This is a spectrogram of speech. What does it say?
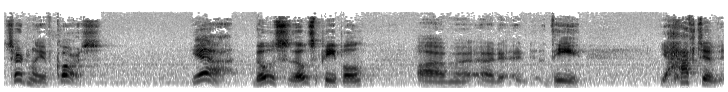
certainly, of course. Yeah, those those people. Um, uh, the you have to.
